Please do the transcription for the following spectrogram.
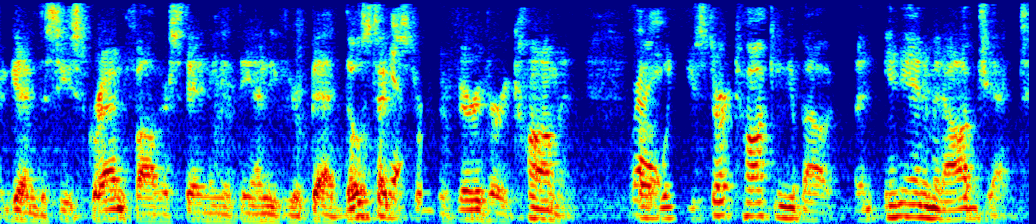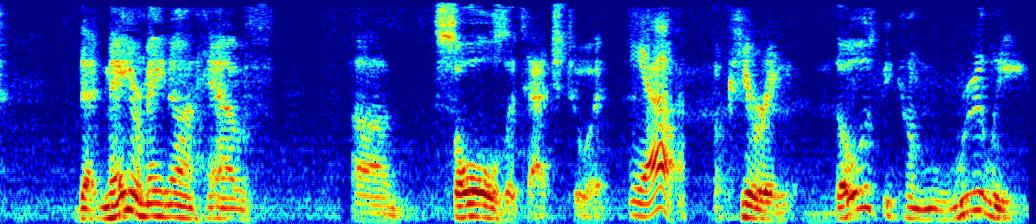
again deceased grandfather standing at the end of your bed. Those types Yeah. of stories are very very common. Right. But when you start talking about an inanimate object that may or may not have um, souls attached to it Yeah. appearing, those become really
